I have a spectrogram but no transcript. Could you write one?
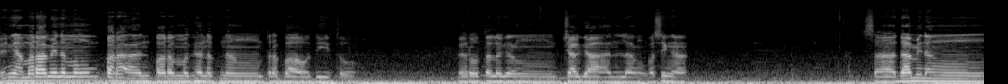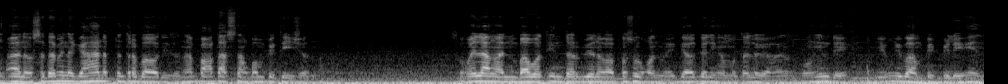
yun nga, marami namang paraan para maghanap ng trabaho dito. Pero talagang tiyagaan lang kasi nga sa dami ng ano, sa dami naghahanap ng trabaho dito, napakataas ng competition. So kailangan bawat interview na papasukan mo, eh, gagalingan mo talaga. Kung hindi, yung iba ang pipiliin.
